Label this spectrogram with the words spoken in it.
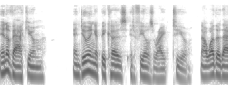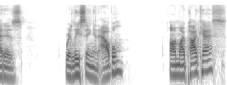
in a vacuum and doing it because it feels right to you. Now, whether that is releasing an album on my podcast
